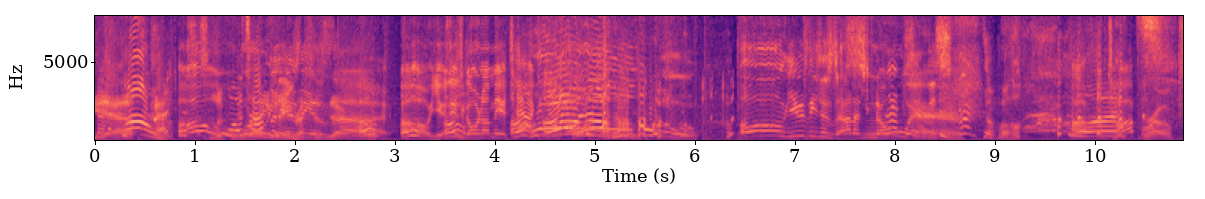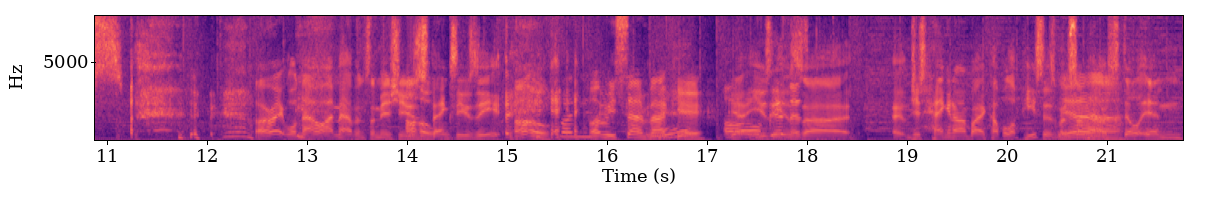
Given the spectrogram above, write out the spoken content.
Yeah. Whoa! Oh, look what's way happening? Yzuei is, uh, oh, Yzuei's oh. going on the attack. Oh, oh, oh, Yzuei just out of nowhere. Indestructible. Off the top ropes. All right, well now I'm having some issues. Uh-oh. Thanks, Yzuei. Uh-oh. Let me stand back here. yeah, Oh, Yzuei goodness. is uh, uh, just hanging on by a couple of pieces, but somehow still in.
